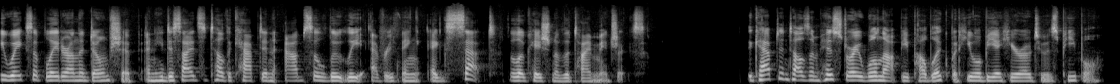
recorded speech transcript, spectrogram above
He wakes up later on the dome ship and he decides to tell the captain absolutely everything except the location of the time matrix. The captain tells him his story will not be public, but he will be a hero to his people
